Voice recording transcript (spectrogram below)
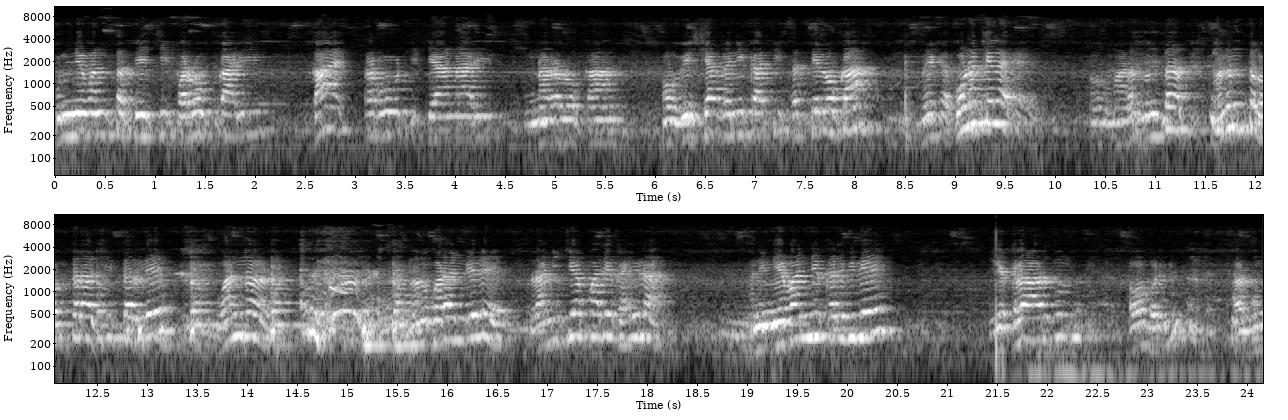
पुण्यवंततेची परोपकारी काय प्रभू त्या नर लोका हो वेश्या गणिकाची सत्य लोका नाही का? कोण केलंय? हो, महाराज म्हणतात अनंत भक्तराशी तरले वानर अनुगडान राणीच्या पाले खाईला आणि नेवान्य करविले. एकला अर्जुन. हवा भरली. अर्जुन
